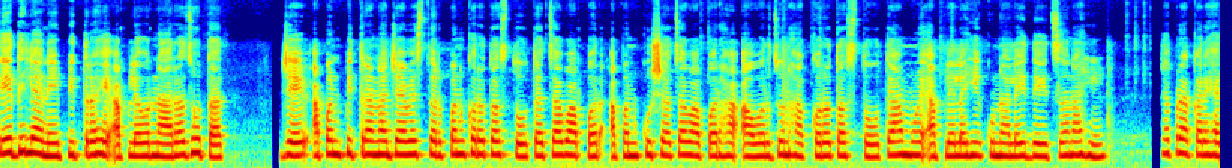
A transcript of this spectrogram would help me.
ते दिल्याने पित्र हे आपल्यावर नाराज होतात. जे आपण पित्रांना ज्यावेळेस तर्पण करत असतो त्याचा वापर आपण कुशाचा वापर हा आवर्जून हा करत असतो. त्यामुळे आपल्याला ही कुणालाही द्यायचं नाही. अशा प्रकारे ह्या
